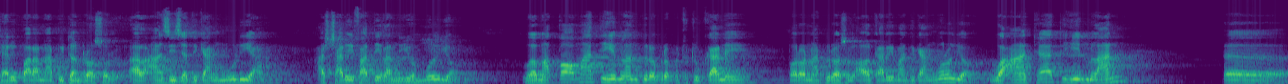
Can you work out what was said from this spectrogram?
dari para nabi dan rasul al azizati kang mulia asyarifati lan yo mulya wa maqamatihim lan pira-pira kedudukane para nabi rasul al karimati kang mulya. Wa adatihim lan eh,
